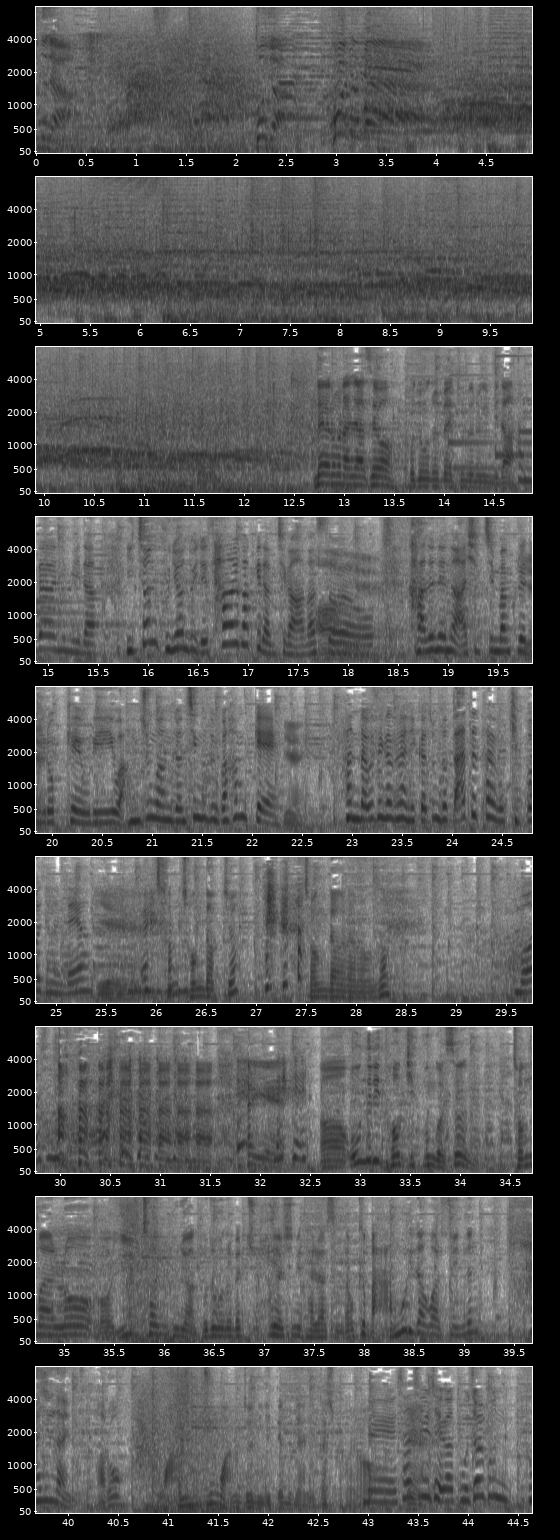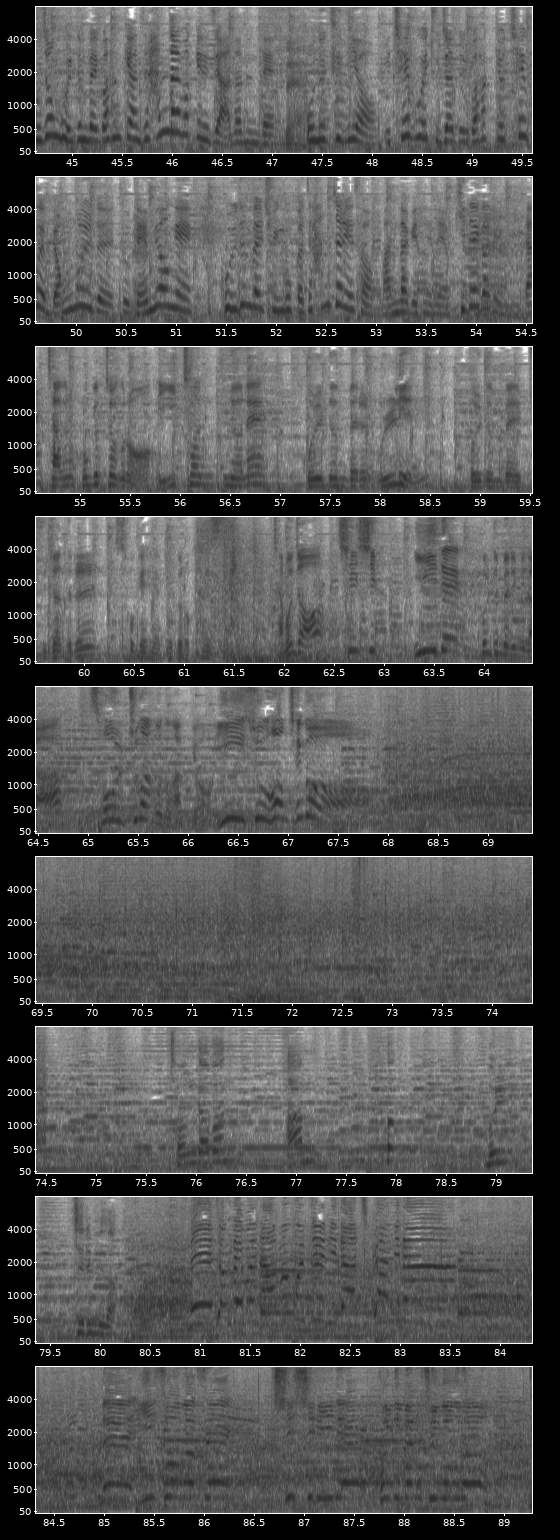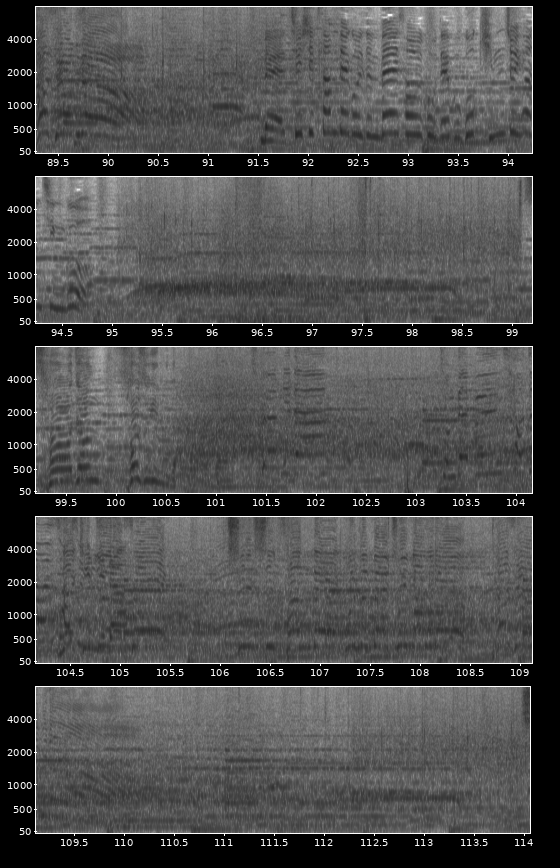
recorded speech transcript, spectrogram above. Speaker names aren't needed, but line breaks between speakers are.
남느냐? 도전 골든벨! 네, 여러분 안녕하세요. 도전골든벨 김현웅입니다.
강다은입니다. 2009년도 이제 사흘밖에 남지가 않았어요.
아, 예.
가는 해는 아쉽지만 그래도
예.
이렇게 우리 왕중왕전 친구들과 함께
예.
한다고 생각하니까 좀 더 따뜻하고 기뻐지는데요.
예. 참 정답죠? 정다은 아나운서?
뭐 하시는 거예요?
아, 예. 어, 오늘이 더 기쁜 것은 정말로 2009년 도전골든벨 쭉 열심히 달려왔습니다만 그 마무리라고 할 수 있는 하이라이트 바로 왕중 왕전이기 때문이 아닐까 싶어요.
네, 사실
예.
제가 도전, 도전 골든벨과 함께한 지 한 달밖에 되지 않았는데
네.
오늘 드디어 이 최고의 주자들과 학교 최고의 명물들 또 네 명의 골든벨 주인공까지 한 자리에서 만나게 되네요. 기대가 됩니다.
자, 그럼 본격적으로 2009년에 골든벨을 울린 골든벨 주자들을 소개해 보도록 하겠습니다. 자, 먼저 72대 골든벨입니다. 서울중앙고등학교 이수홍 친구.
정답은 암흑 물질입니다.
네, 정답은 암흑 물질입니다. 축하합니다.
72대 골든벨의 주인공으로 탄생합니다.
네, 73대 골든벨 서울 고대부고 김주현 친구.
서전 서숙입니다.
축하합니다. 정답은 서전
네, 김주현
서수입니다.
학생 73대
